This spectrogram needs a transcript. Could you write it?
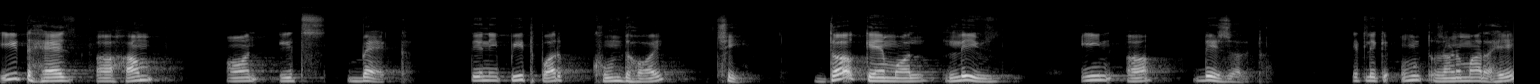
It has a hump on its back તેની પીઠ પર ખૂંદ હોય છે. The camel lives in a desert એટલે કે ઊંટ રણમાં રહે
